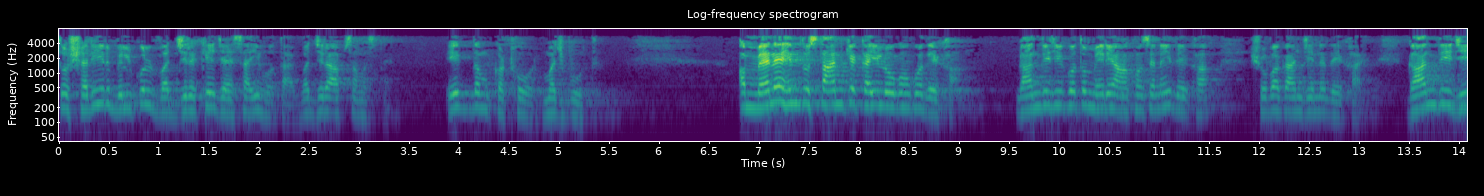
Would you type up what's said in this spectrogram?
तो शरीर बिल्कुल वज्र के जैसा ही होता है। वज्र आप समझते हैं। एकदम कठोर, मज़बूत। अब मैंने हिंदुस्तान के कई लोगों को देखा। गांधी जी को तो मेरे आँखों से नहीं देखा, शोभाकांत जी ने देखा है। गांधी जी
